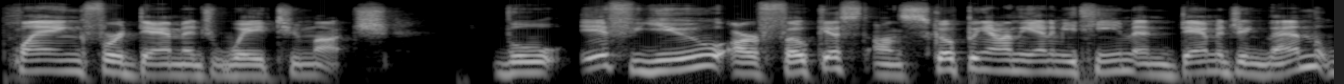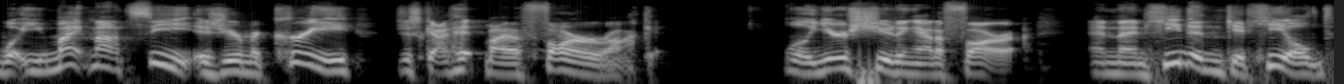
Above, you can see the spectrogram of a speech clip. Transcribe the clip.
playing for damage way too much. The, if you are focused on scoping out on the enemy team and damaging them, what you might not see is your McCree just got hit by a Pharah rocket. Well, you're shooting at a Pharah, and then he didn't get healed,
